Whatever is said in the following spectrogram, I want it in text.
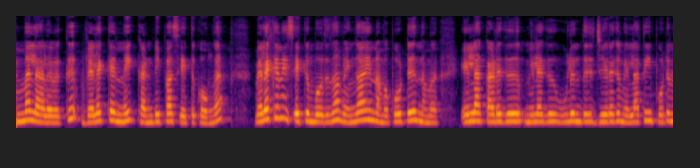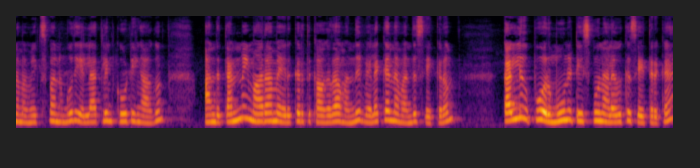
எம்எல் அளவுக்கு விளக்கெண்ணெய் கண்டிப்பாக சேர்த்துக்கோங்க. விளக்கெண்ணெய் சேர்க்கும்போது தான் வெங்காயம் நம்ம போட்டு நம்ம எல்லா கடுகு மிளகு உளுந்து ஜீரகம் எல்லாத்தையும் போட்டு நம்ம மிக்ஸ் பண்ணும்போது எல்லாத்துலேயும் கோட்டிங் ஆகும். அந்த தன்மை மாறாமல் இருக்கிறதுக்காக தான் வந்து விளக்கெண்ணெய் வந்து சேர்க்குறோம். கல் உப்பு ஒரு மூணு டீஸ்பூன் அளவுக்கு சேர்த்துருக்கேன்.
